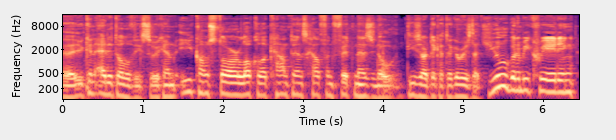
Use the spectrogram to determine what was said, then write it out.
uh, you can edit all of these. So you can e-com store, local accountants, health and fitness. You know, these are the categories that you're going to be creating.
